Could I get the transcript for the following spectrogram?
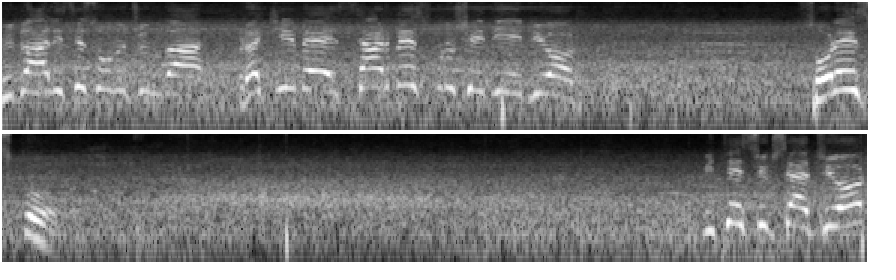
müdahalesi sonucunda rakibe serbest vuruş hediye ediyor. Sorescu. Vites yükseltiyor.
